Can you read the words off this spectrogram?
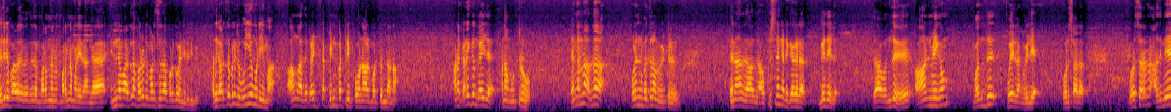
எதிர்பாராத விதத்தில் மரண மரணம் அடைகிறாங்க இந்த மாதிரிலாம் மறுபடியும் மனுஷன் தான் பிறக்க வேண்டியது இருக்குது அதுக்கு அடுத்த பிறகு உய்ய முடியுமா? அவங்க அதை கரெக்டாக பின்பற்றி போனால் மட்டும்தானா? ஆனால் கிடைக்கும் கையில். ஆனால் விட்டுருவோம். எங்கன்னா அதுதான் புலன்பத்தில் நம்ம விட்டுருது ஏன்னா அது கிருஷ்ணங்கிட்ட கேட்குறாரு கீதையில். அதாவது வந்து ஆன்மீகம் வந்து போயிடுறாங்க வெளியே. ஒரு சாரார். ஒரு சாரார் அதிலே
